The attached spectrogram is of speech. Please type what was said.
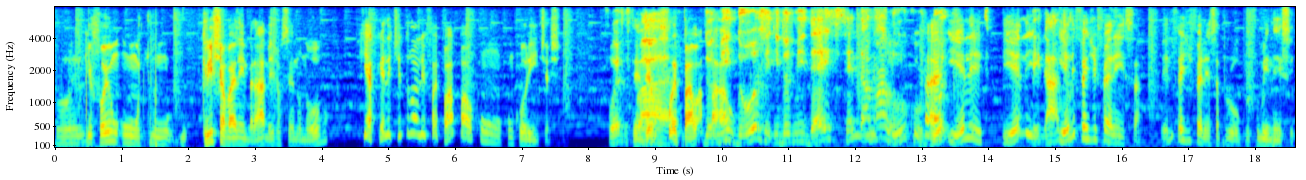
Foi. Que foi um, um, um- Christian vai lembrar, mesmo sendo novo, que aquele título ali foi pau a pau com, com o Corinthians. Foi. Entendeu? Ah, foi pau a pau. 2012 e 2010, você tá maluco. É, e ele, e ele, Pegado. e ele fez diferença. Ele fez diferença pro, pro Fluminense.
